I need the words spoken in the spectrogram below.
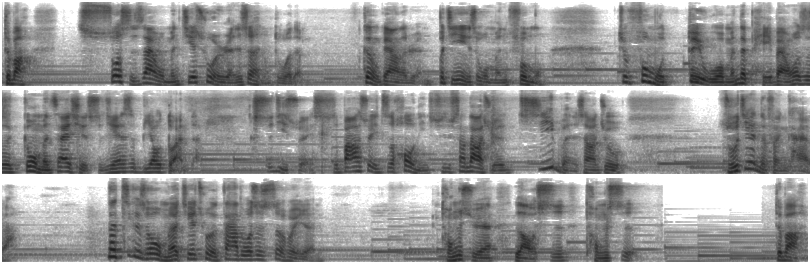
对吧？说实在，我们接触的人是很多的，各种各样的人，不仅仅是我们父母，就父母对我们的陪伴，或者是跟我们在一起的时间是比较短的，十几岁、十八岁之后，你去上大学，基本上就逐渐的分开了。那这个时候我们要接触的大多是社会人，同学、老师、同事，对吧？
